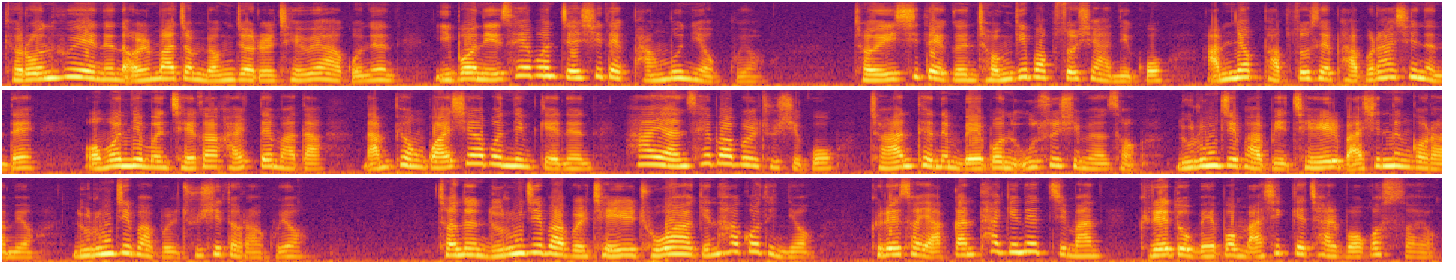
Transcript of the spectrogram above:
결혼 후에는 얼마 전 명절을 제외하고는 이번이 세 번째 시댁 방문이었고요. 저희 시댁은 전기밥솥이 아니고 압력밥솥에 밥을 하시는데 어머님은 제가 갈 때마다 남편과 시아버님께는 하얀 새밥을 주시고 저한테는 매번 웃으시면서 누룽지 밥이 제일 맛있는 거라며 누룽지 밥을 주시더라고요. 저는 누룽지 밥을 제일 좋아하긴 하거든요. 그래서 약간 타긴 했지만 그래도 매번 맛있게 잘 먹었어요.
